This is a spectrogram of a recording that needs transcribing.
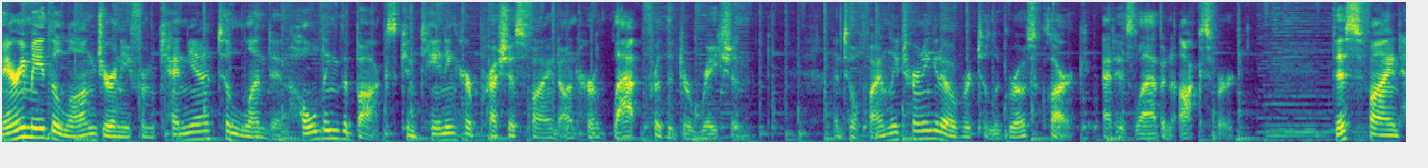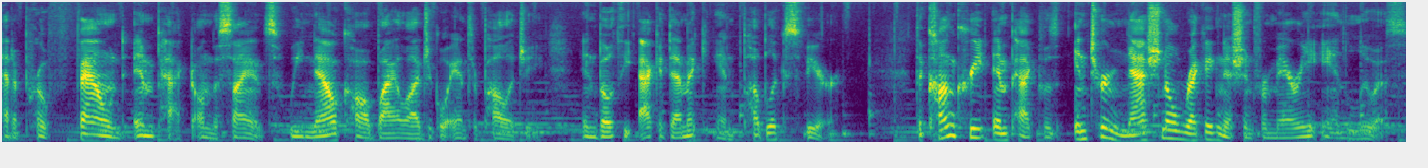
Mary made the long journey from Kenya to London holding the box containing her precious find on her lap for the duration, until finally turning it over to LeGros Clark at his lab in Oxford. This find had a profound impact on the science we now call biological anthropology in both the academic and public sphere. The concrete impact was international recognition for Mary and Louis,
